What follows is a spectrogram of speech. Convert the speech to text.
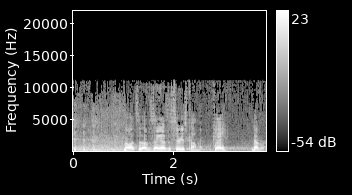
No, a, I'm saying it as a serious comment. Okay? Never.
